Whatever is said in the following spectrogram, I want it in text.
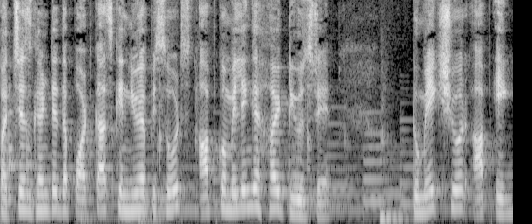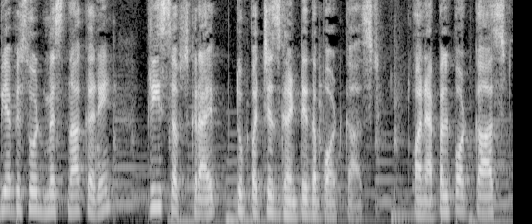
पच्चीस घंटे द पॉडकास्ट के न्यू एपिसोड्स आपको मिलेंगे हर ट्यूसडे टू मेक श्योर आप एक भी एपिसोड मिस ना करें प्लीज़ सब्सक्राइब टू पच्चीस Ghante the podcast on Apple podcast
